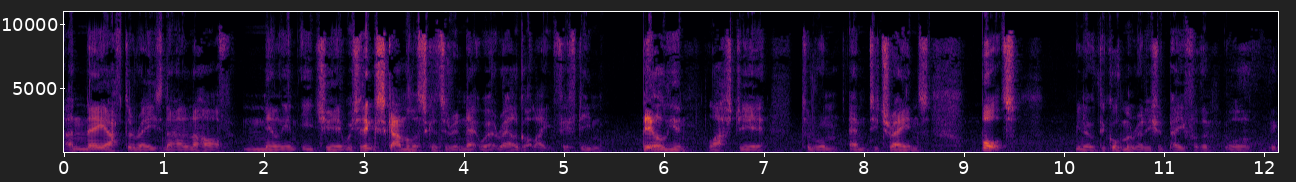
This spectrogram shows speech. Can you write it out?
and they have to raise nine and a half million each year, which I think is scandalous considering Network Rail got like 15 billion last year to run empty trains. But you know the government really should pay for them or it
